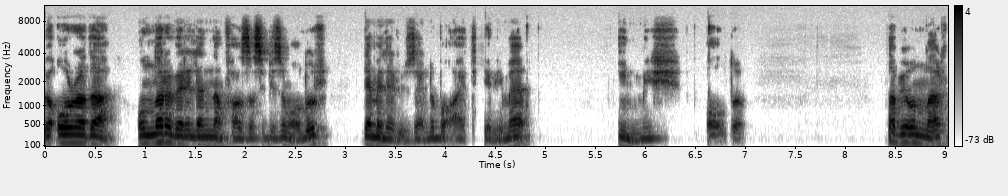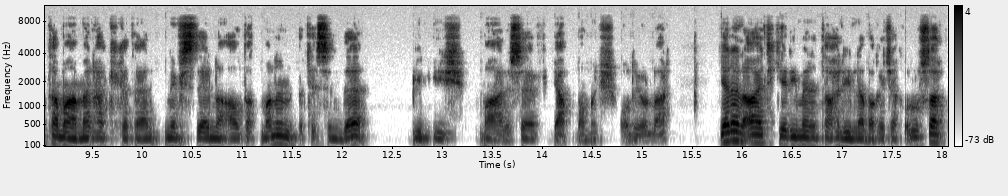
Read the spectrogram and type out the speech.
Ve orada onlara verilenden fazlası bizim olur demeleri üzerine bu ayet-i kerime inmiş oldu. Tabi onlar tamamen hakikaten nefislerini aldatmanın ötesinde bir iş maalesef yapmamış oluyorlar. Genel ayet-i kerimenin tahliline bakacak olursak,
